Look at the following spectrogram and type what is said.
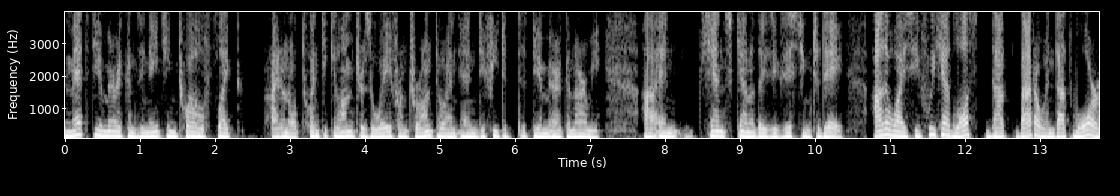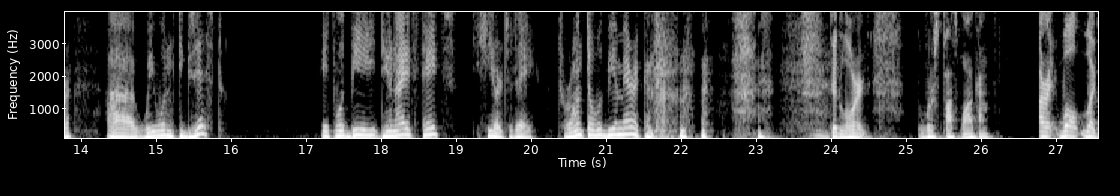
met the Americans in 1812, like I don't know, 20 kilometers away from Toronto, and and defeated the American army, uh, and hence Canada is existing today. Otherwise, if we had lost that battle and that war, uh, we wouldn't exist. It would be the United States here today. Toronto would be American. Good lord, the worst possible outcome. All right. Well, look,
